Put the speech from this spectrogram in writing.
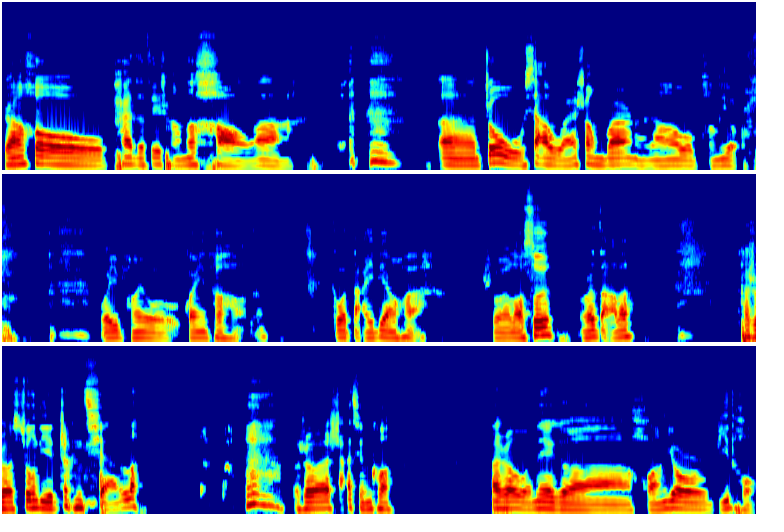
然后拍的非常的好啊，呃，周五下午我还上班呢。然后我朋友，我一朋友关系特好的，给我打一电话，说：“老孙，我说咋了？”他说：“兄弟挣钱了。”我说啥情况？他说我那个黄釉笔筒，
